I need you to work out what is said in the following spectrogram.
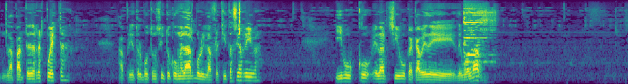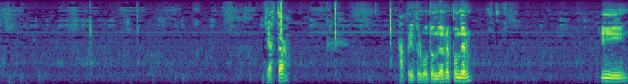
la parte de respuesta, aprieto el botoncito con el árbol y la flechita hacia arriba y busco el archivo que acabé de, de guardar. Ya está. Aprieto el botón de responder. Y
